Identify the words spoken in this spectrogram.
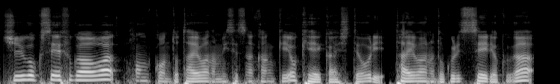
中国政府側は香港と台湾の密接な関係を警戒しており、台湾の独立勢力が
